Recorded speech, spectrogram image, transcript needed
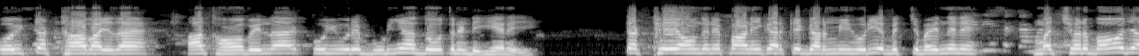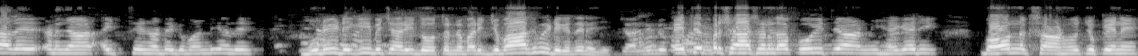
ਕੋਈ ਢੱਠਾ ਵੱਜਦਾ ਆ ਥੋਂ ਵੇਲਾ ਕੋਈ ਉਰੇ ਬੁੜੀਆਂ ਦੋ ਤਿੰਨ ਡਿੱਗੀਆਂ ਨੇ ਜੀ। ਢੱਠੇ ਆਉਂਦੇ ਨੇ ਪਾਣੀ ਕਰਕੇ ਗਰਮੀ ਹੋ ਰਹੀ ਹੈ ਵਿੱਚ ਬੈਠਦੇ ਨੇ। ਮੱਛਰ ਬਹੁਤ ਜ਼ਿਆਦਾ ਅਣਜਾਣ ਇੱਥੇ ਸਾਡੇ ਗਵਾਂਢੀਆਂ ਦੇ। ਬੁੜੀ ਡਿੱਗੀ ਵਿਚਾਰੀ ਦੋ ਤਿੰਨ ਵਾਰੀ ਜਵਾਕ ਵੀ ਡਿੱਗਦੇ ਨੇ ਜੀ। ਇੱਥੇ ਪ੍ਰਸ਼ਾਸਨ ਦਾ ਕੋਈ ਧਿਆਨ ਨਹੀਂ ਹੈਗਾ ਜੀ। ਬਹੁਤ ਨੁਕਸਾਨ ਹੋ ਚੁੱਕੇ ਨੇ।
